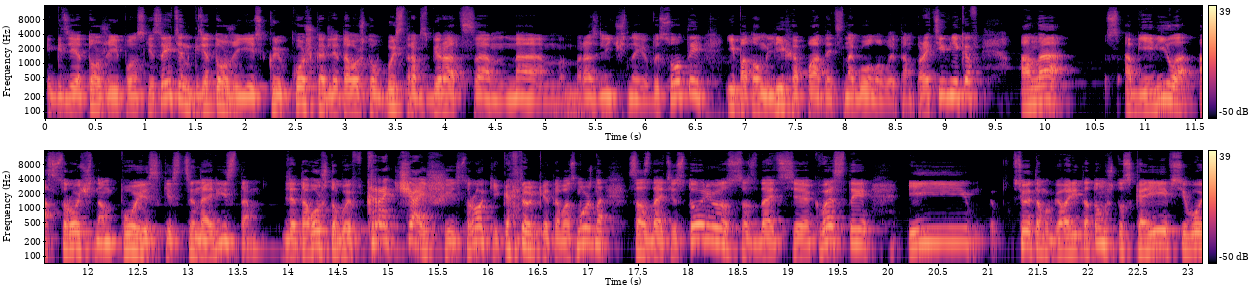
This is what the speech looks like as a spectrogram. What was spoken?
где тоже японский сеттинг, где тоже есть крюк-кошка для того, чтобы быстро взбираться на различные высоты и потом лихо падать на головы там противников, она объявила о срочном поиске сценариста для того, чтобы в кратчайшие сроки, как только это возможно, создать историю, создать э, квесты. И все это говорит о том, что, скорее всего,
